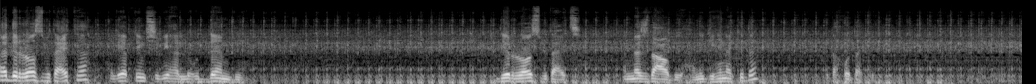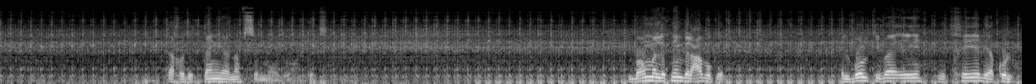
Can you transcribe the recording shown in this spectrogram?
أدي الراس بتاعتها اللي هي بتمشي بيها اللي قدام دي. دي الراس بتاعتها. ملناش دعوة بيها. هنيجي هنا كده تاخدها كده. تاخد التانية نفس الموضوع كده. يبقى هما الاتنين بيلعبوا كده. البولتي بقى إيه؟ يتخيل ياكلهم.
